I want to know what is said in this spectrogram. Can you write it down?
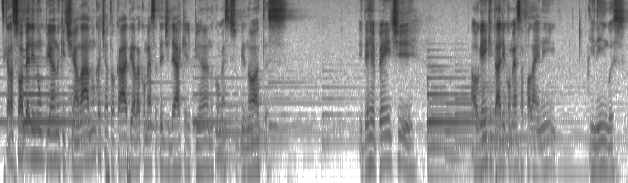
Diz que ela sobe ali num piano que tinha lá, nunca tinha tocado, e ela começa a dedilhar aquele piano, começa a subir notas. E de repente, alguém que está ali começa a falar em, em línguas.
